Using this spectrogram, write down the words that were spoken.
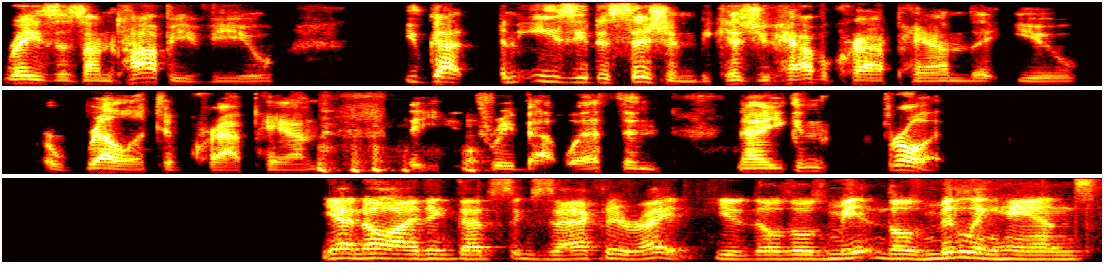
raises on top of you, you've got an easy decision because you have a crap hand that you a relative crap hand that you three bet with, and now you can throw it. Yeah, no, I think that's exactly right. You those those, those middling hands,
